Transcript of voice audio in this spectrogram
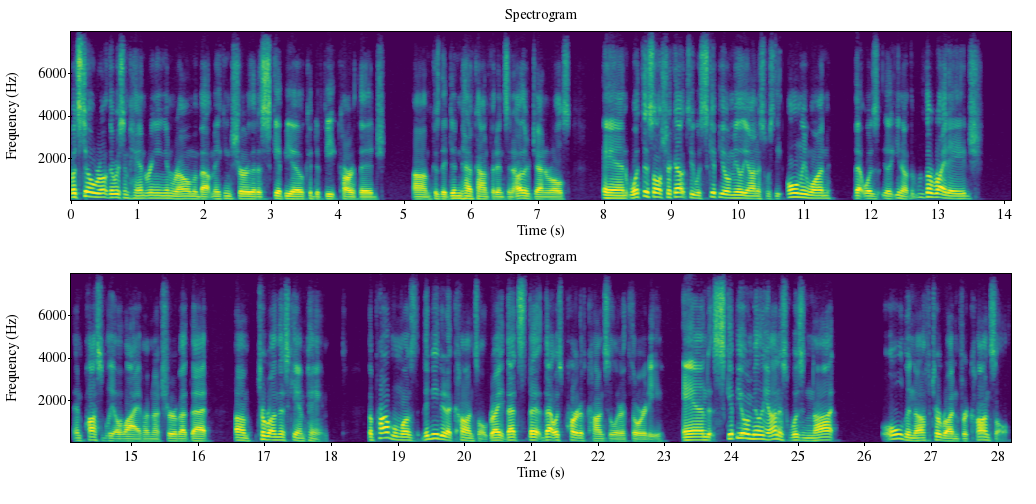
But still, Rome, there was some hand wringing in Rome about making sure that a Scipio could defeat Carthage because um, they didn't have confidence in other generals. And what this all shook out to was Scipio Aemilianus was the only one that was, uh, you know, the, the right age and possibly alive. I'm not sure about that um, to run this campaign. The problem was they needed a consul, right? That's that that was part of consular authority. And Scipio Aemilianus was not old enough to run for consul.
